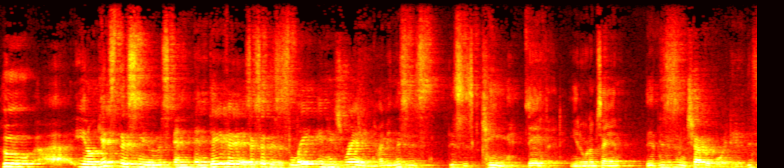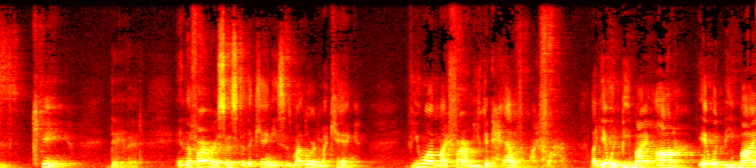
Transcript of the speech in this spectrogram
who, uh, you know, gets this news, and, and David, as I said, this is late in his reign. I mean, this is, this is King David. You know what I'm saying? This isn't shepherd boy David, this is King David. And the farmer says to the king, he says, My lord, my king, if you want my farm, you can have my farm. Like it would be my honor, it would be my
